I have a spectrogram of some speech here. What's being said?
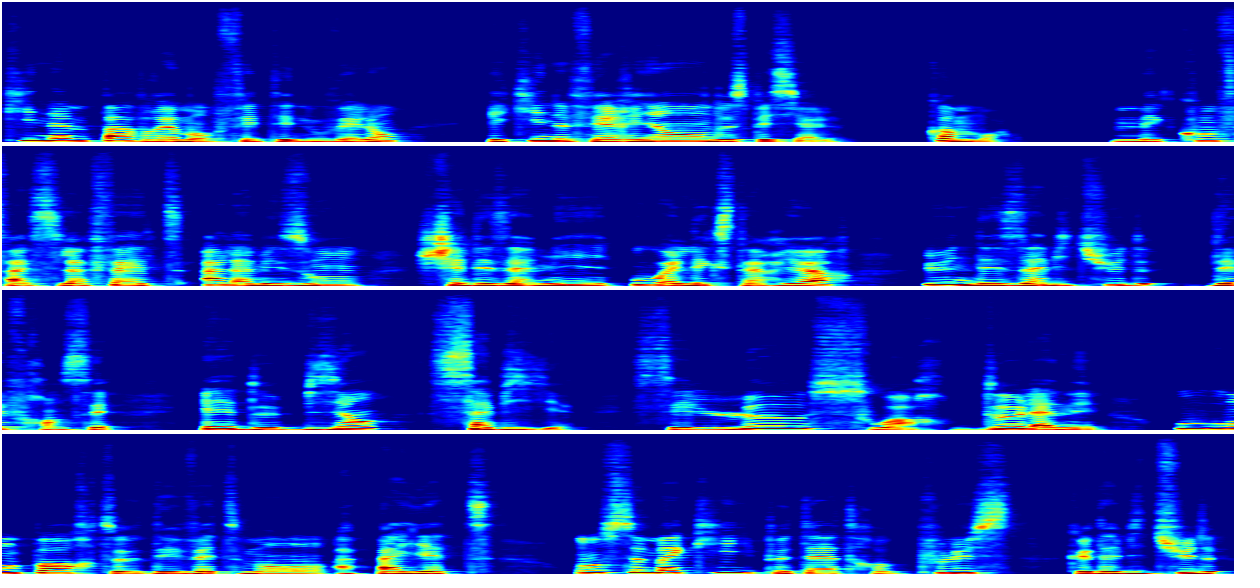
qui n'aime pas vraiment fêter Nouvel An et qui ne fait rien de spécial, comme moi. Mais qu'on fasse la fête à la maison, chez des amis ou à l'extérieur, une des habitudes des Français est de bien s'habiller. C'est le soir de l'année où on porte des vêtements à paillettes, on se maquille peut-être plus que d'habitude,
